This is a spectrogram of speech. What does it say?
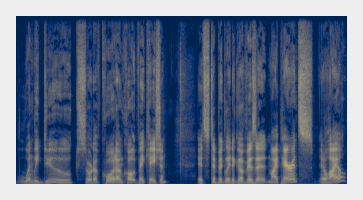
when we do sort of quote unquote vacation, it's typically to go visit my parents in Ohio,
